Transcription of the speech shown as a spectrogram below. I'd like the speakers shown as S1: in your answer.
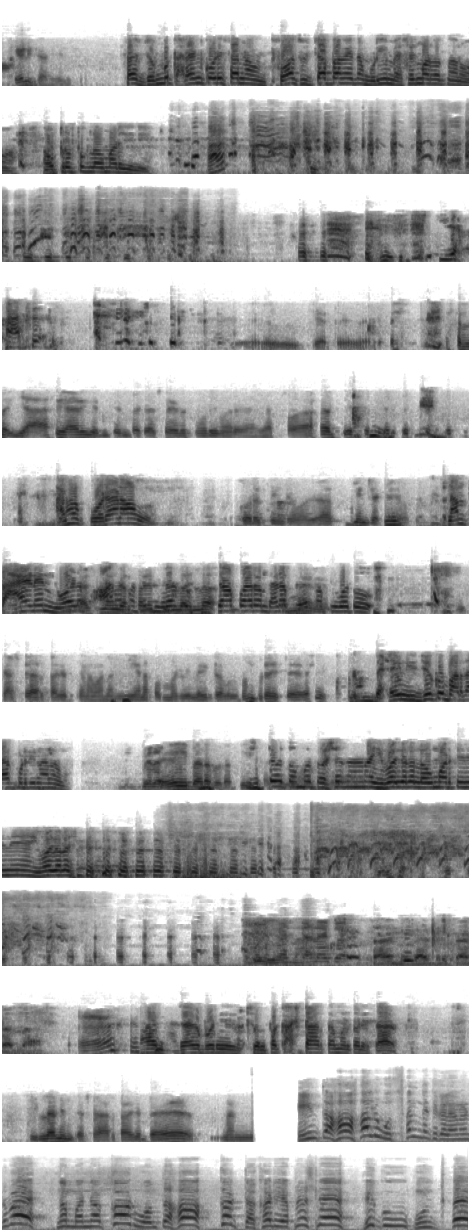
S1: ಹೇಳಿ ಸರ್ ಹೇಳಿ sir.
S2: Sir ಜಂಬು ಕರೆಂಟ್ ಕೊಡಿ ಸರ್ ನಾವು ಫೋನ್ ಸ್ವಿಚ್ ಆಫ್ ಆಗೈತೆ ನಮ್ಮ ಹುಡುಗಿ ಮೆಸೇಜ್ ಮಾಡ್ಬೇಕು ನಾನು. ಅಪ್ರೂಪಕ್ಕೆ ಲವ್ ಮಾಡಿದ್ದೀನಿ?
S1: ಕತೆ ಬೇರೆ. ಅಲ್ಲ ಯಾರು ಯಾರಿಗೆ ಎಂತೆಂತ ಕಷ್ಟ ಇರುತ್ತೆ ನೋಡಿ ಮಾರೆ ಯಪ್ಪ.
S2: ಅಣ್ಣ ಕೊಡೋಣ
S1: ಕೊಡಸ್ತೀನಿ ಹತ್ತು ನಿಮಿಷ ಕಾಯೋ.
S2: ನಮ್ ತಾಯಣ್ಣನ್ ಏಳು ಇವತ್ತು.
S1: ಕಷ್ಟ ಅರ್ಥ ಆಗತ್ತೆ ಕಣವ ನನ್ಗೆ ಏನಪ್ಪ ಮಾಡ್ಲಿ? ಲೈಟ್ ಟ್ರಬಲ್ ಬಂದ್ಬಿಡೈತೆ.
S2: ಬೆಳೆ ನಿಜಕ್ಕೂ ಬರ್ದಾಕ್ಬಿಡ್ತೀನಿ ನಾನು.
S1: ಏಯ್ ಬೇಡ ಬೇಡ please.
S2: ಇಪ್ಪತ್ತೊಂಬತ್ತು ವರ್ಷ ಕಾರಣ ಇವಾಗೆಲ್ಲ ಲವ್ ಮಾಡ್ತಿದೀನಿ ಇವಾಗೆಲ್ಲ ಬಿಡಿ ಸ್ವಲ್ಪ ಕಷ್ಟ ಅರ್ಥ ಮಾಡ್ಕೊಳ್ಳಿ ಸರ್.
S1: ಇಲ್ಲ ನಿಮ್ ಕಷ್ಟ ಅರ್ಥ ಆಗುತ್ತೆ, ನನ್
S3: ಇಂತಹ ಹಲವು ಸಂಗತಿಗಳ ನಡುವೆ ನಮ್ಮನ್ನ ಕಾಡುವಂತಹ ಕಟ್ಟ ಕಡೆಯ ಪ್ರಶ್ನೆ ಹೀಗೂ ಉಂಟೆ.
